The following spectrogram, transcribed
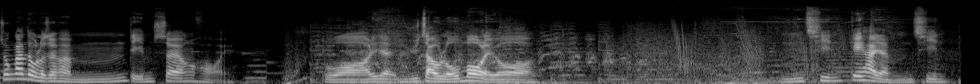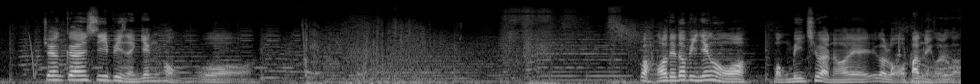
中间道路进系五点伤害。哇！呢只宇宙老魔嚟噶喎，五千机械人五千，将僵尸变成英雄。哇！我哋都变英雄，蒙面超人，我哋呢个罗宾嚟噶呢个。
